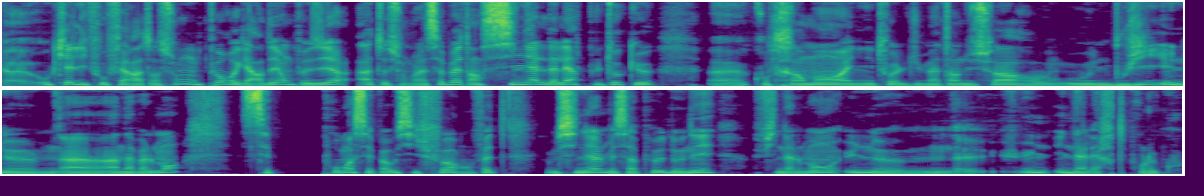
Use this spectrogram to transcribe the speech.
euh, auquel il faut faire attention. On peut regarder on peut dire attention voilà ça peut être un signal d'alerte plutôt que contrairement à une étoile du matin du soir ou une bougie une un, avalement. C'est pour moi c'est pas aussi fort en fait comme signal mais ça peut donner finalement une, une, une alerte pour le coup.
